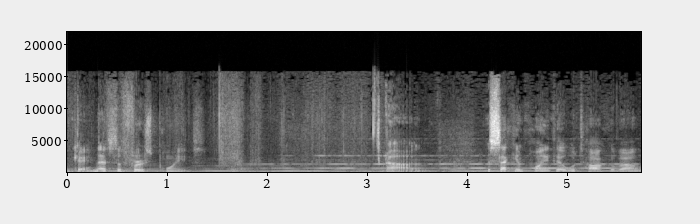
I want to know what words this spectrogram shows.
Okay? That's the first point uh, the second point that we'll talk about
